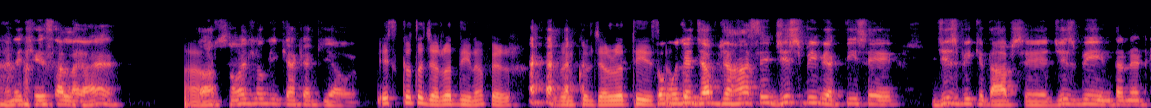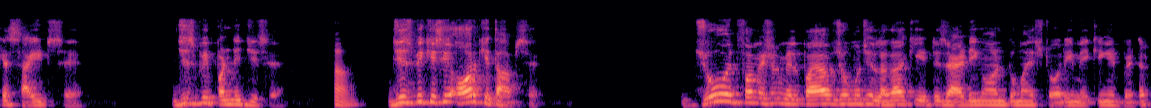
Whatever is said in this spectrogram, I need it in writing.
मैंने छह साल लगाया है तो हाँ. तो आप समझ लो कि क्या क्या किया होगा इसको तो ज़रूरत थी ना फिर बिल्कुल ज़रूरत थी तो मुझे। जब जहाँ से जिस भी व्यक्ति से जिस भी किताब से जिस भी इंटरनेट के साइट से जिस भी पंडित जी से हाँ. जिस भी किसी और किताब से जो इंफॉर्मेशन मिल पाया और जो मुझे लगा कि it is adding on to my story making it better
